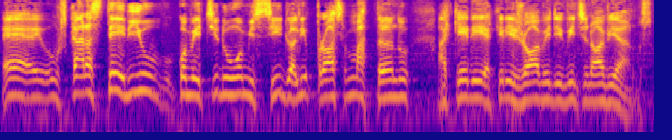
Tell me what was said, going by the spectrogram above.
é, os caras teriam cometido um homicídio ali próximo, matando aquele, aquele jovem de 29 anos.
